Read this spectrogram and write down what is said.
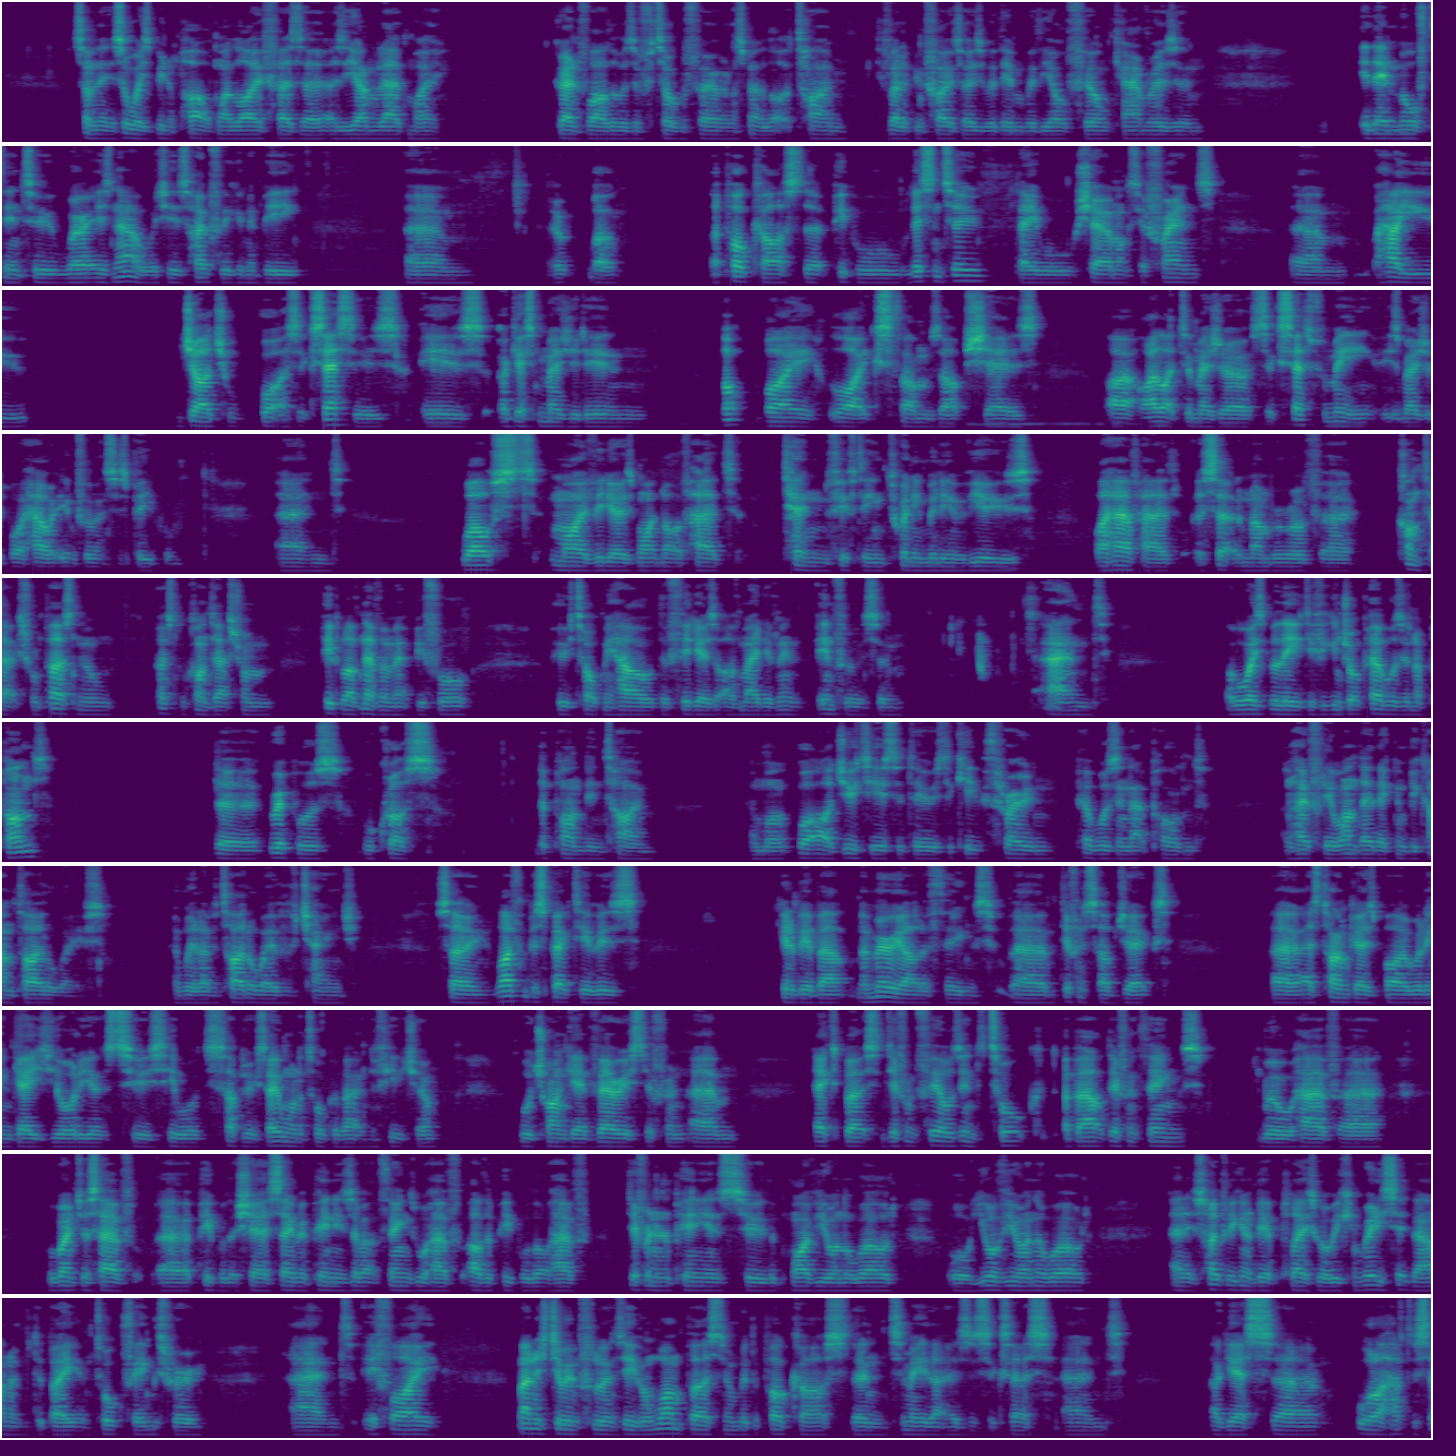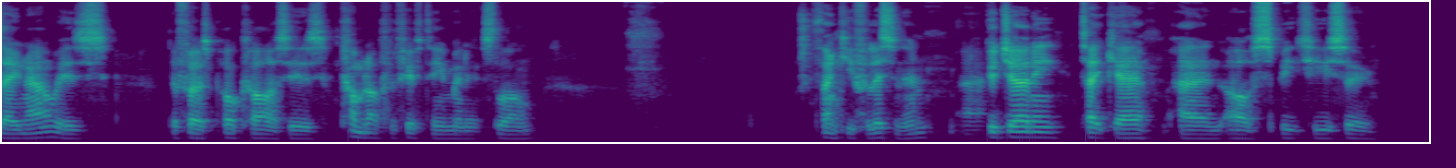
something that's always been a part of my life as a as a young lad. My grandfather was a photographer, and I spent a lot of time developing photos with him with the old film cameras, and it then morphed into where it is now, which is hopefully going to be, um, a, well, a podcast that people listen to. They will share amongst their friends. Um, how you judge what a success is is, I guess, measured in not by likes, thumbs up, shares I, I like to measure success for me is measured by how it influences people. And whilst my videos might not have had 10, 15, 20 million views, I have had a certain number of uh, contacts from personal personal contacts from people I've never met before who've told me how the videos that I've made have influenced them. And I've always believed if you can drop pebbles in a pond, the ripples will cross the pond in time. And what, what our duty is to do is to keep throwing pebbles in that pond and hopefully one day they can become tidal waves, and we'll have a tidal wave of change. So, life and perspective is going to be about a myriad of things, uh, different subjects. Uh, as time goes by, we'll engage the audience to see what subjects they want to talk about in the future. We'll try and get various different um, experts in different fields in to talk about different things. We'll have uh, we won't just have uh, people that share same opinions about things. We'll have other people that will have different opinions to the, my view on the world or your view on the world. And it's hopefully going to be a place where we can really sit down and debate and talk things through. And if I manage to influence even one person with the podcast, then to me that is a success. And I guess uh, all I have to say now is the first podcast is coming up for 15 minutes long. Thank you for listening. Good journey, take care, and I'll speak to you soon.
